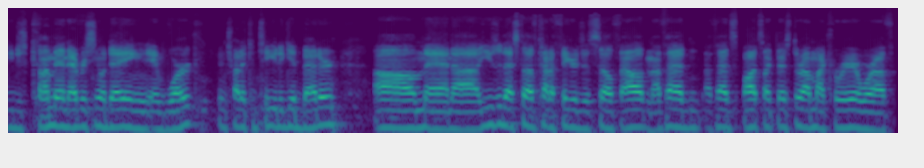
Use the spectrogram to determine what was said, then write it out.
you just come in every single day and, and work and try to continue to get better. Um, and uh, usually that stuff kind of figures itself out. And I've had I've had spots like this throughout my career where I've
